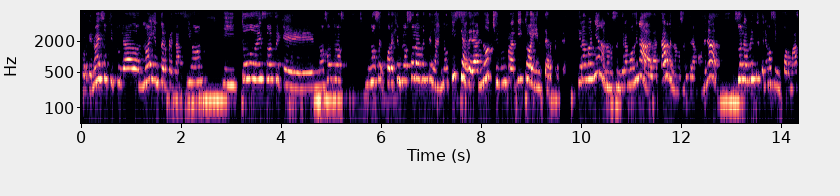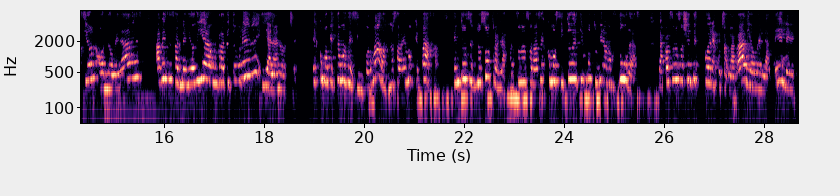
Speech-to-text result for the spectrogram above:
Porque no hay subtitulado, no hay interpretación, y todo eso hace que nosotros, no sé, por ejemplo, solamente en las noticias de la noche, en un ratito hay intérprete. Y a la mañana no nos enteramos de nada, a la tarde no nos enteramos de nada. Solamente tenemos información o novedades, a veces al mediodía un ratito breve y a la noche es como que estamos desinformados, no sabemos qué pasa. Entonces nosotros, las personas sordas, es como si todo el tiempo tuviéramos dudas. Las personas oyentes pueden escuchar la radio, ver la tele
